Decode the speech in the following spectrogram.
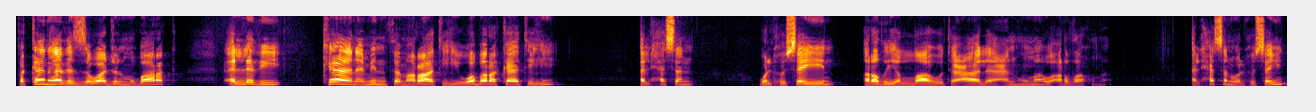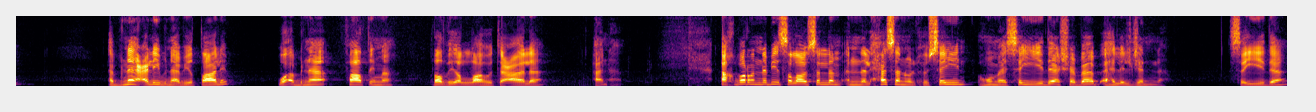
فكان هذا الزواج المبارك الذي كان من ثمراته وبركاته الحسن والحسين رضي الله تعالى عنهما وأرضاهما. الحسن والحسين أبناء علي بن أبي طالب وأبناء فاطمة رضي الله تعالى عنها. أخبر النبي صلى الله عليه وسلم أن الحسن والحسين هما سيدا شباب أهل الجنة. سيدا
